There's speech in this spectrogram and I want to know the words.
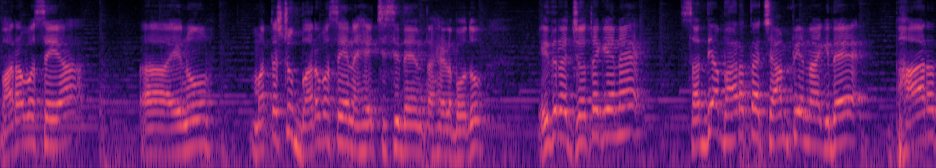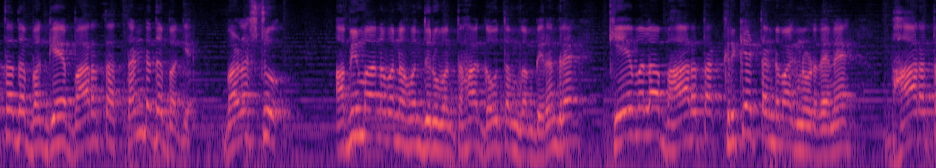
ಭರವಸೆಯ ಏನು, ಮತ್ತಷ್ಟು ಭರವಸೆಯನ್ನು ಹೆಚ್ಚಿಸಿದೆ ಅಂತ ಹೇಳ್ಬೋದು. ಇದರ ಜೊತೆಗೇನೆ ಸದ್ಯ ಭಾರತ ಚಾಂಪಿಯನ್ ಆಗಿದೆ. ಭಾರತದ ಬಗ್ಗೆ, ಭಾರತ ತಂಡದ ಬಗ್ಗೆ ಬಹಳಷ್ಟು ಅಭಿಮಾನವನ್ನು ಹೊಂದಿರುವಂತಹ ಗೌತಮ್ ಗಂಭೀರ್. ಅಂದರೆ ಕೇವಲ ಭಾರತ ಕ್ರಿಕೆಟ್ ತಂಡವಾಗಿ ನೋಡದೇನೆ, ಭಾರತ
